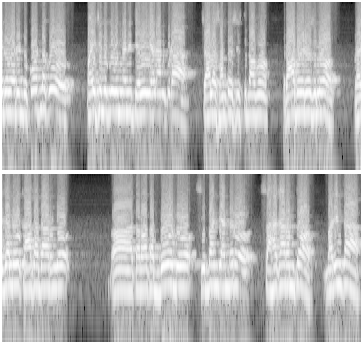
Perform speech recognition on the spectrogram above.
ఇరవై రెండు కోట్లకు పైచిలుకు ఉందని తెలియజేయడానికి కూడా చాలా సంతోషిస్తున్నాము. రాబోయే రోజుల్లో ప్రజలు ఖాతాదారులు తర్వాత బోర్డు సిబ్బంది అందరూ సహకారంతో మరింత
